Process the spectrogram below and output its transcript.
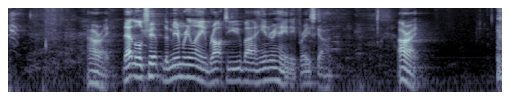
All right. That little trip to memory lane brought to you by Henry Haney. Praise God. All right.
